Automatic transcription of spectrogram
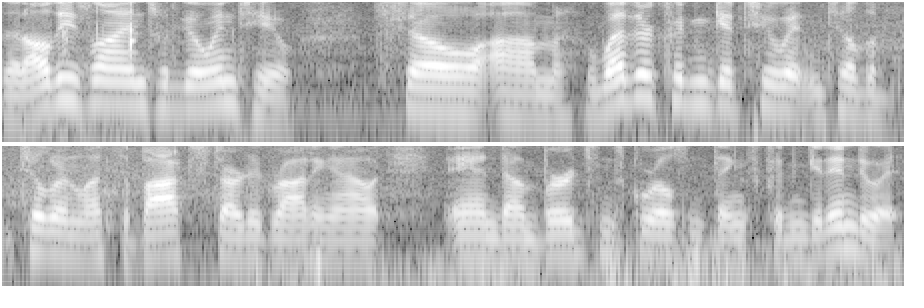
that all these lines would go into. So um, weather couldn't get to it until the until unless the box started rotting out, and um, birds and squirrels and things couldn't get into it.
